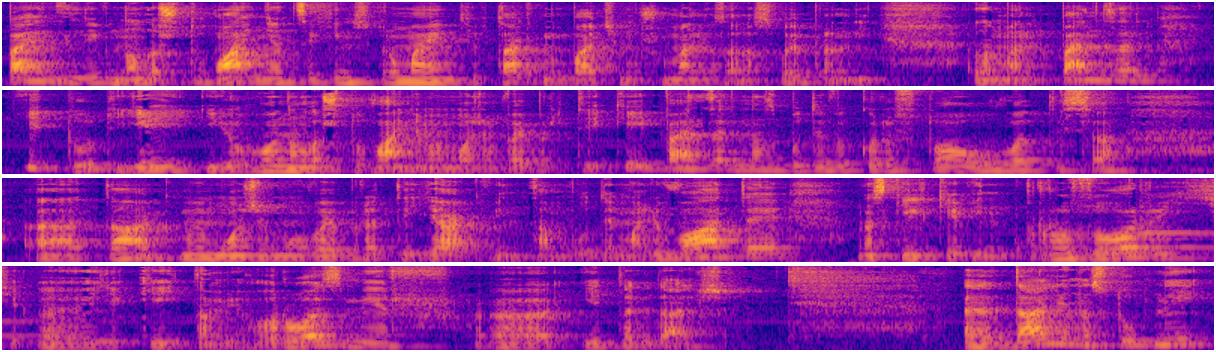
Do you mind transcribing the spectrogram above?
пензлів, налаштування цих інструментів. Так, Ми бачимо, що в мене зараз вибраний елемент пензель. І тут є його налаштування. Ми можемо вибрати, який пензель у нас буде використовуватися. Е, Так, ми можемо вибрати, як він там буде малювати, наскільки він прозорий, е, який там його розмір е, і так далі. Е, Далі наступний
